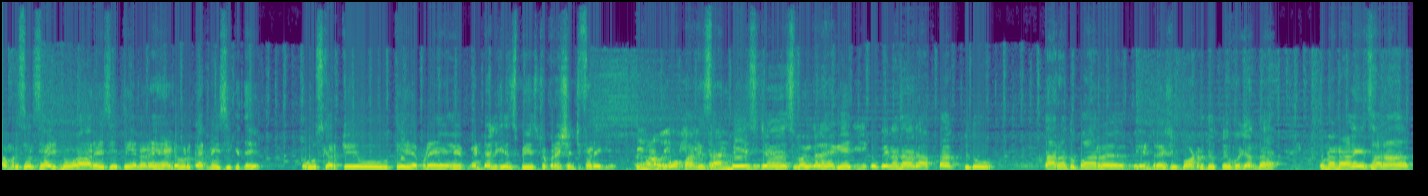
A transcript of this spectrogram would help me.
ਅੰਮ੍ਰਿਤਸਰ ਸਾਈਡ ਨੂੰ ਆ ਰਹੇ ਸੀ ਤੇ ਇਹਨਾਂ ਨੇ ਹੈਂਡਓਵਰ ਕਰਨੀ ਸੀ ਕਿਤੇ। ਉਸ ਕਰਕੇ ਉਹ ਉੱਥੇ ਆਪਣੇ ਇੰਟੈਲੀਜੈਂਸ ਬੇਸਡ ਆਪਰੇਸ਼ਨ 'ਚ ਫੜੇ ਗਏ। ਉਹ ਪਾਕਿਸਤਾਨ ਬੇਸਡ ਸਮਗਲਰ ਹੈਗੇ ਜੀ ਕਿਉਂਕਿ ਇਹਨਾਂ ਦਾ ਰਾਬਤਾ ਜਦੋਂ ਤਾਰਾਂ ਤੋਂ ਪਾਰ ਇੰਟਰਨੈਸ਼ਨਲ ਬਾਰਡਰ ਦੇ ਉੱਤੇ ਹੋ ਜਾਂਦਾ ਹੈ, ਉਹਨਾਂ ਨਾਲ ਇਹ ਸਾਰਾ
